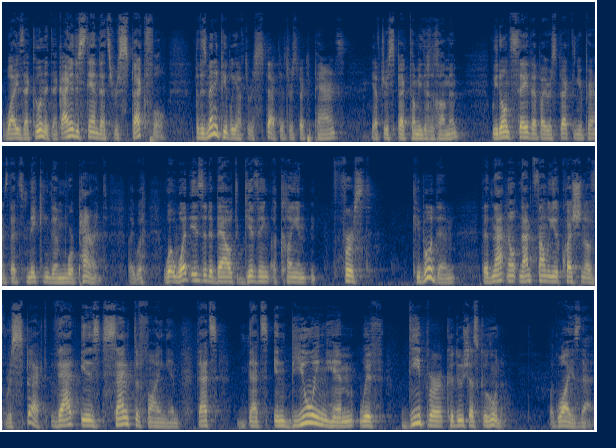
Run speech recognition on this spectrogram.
Why is that kahunadik? I understand that's respectful, but there's many people you have to respect. You have to respect your parents. You have to respect Talmid Chachamim. We don't say that by respecting your parents, that's making them more parent. Like, what, what, is it about giving a kayan first kibudim that not, no, not not only a question of respect, that is sanctifying him. That's, that's imbuing him with deeper kedushas kahuna. Like, why is that?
